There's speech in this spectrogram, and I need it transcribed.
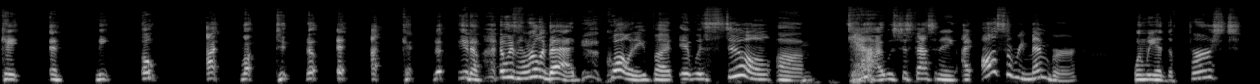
Kate and me. Oh, I what no, eh, I, you know, it was really bad quality, but it was still, um, yeah, it was just fascinating. I also remember when we had the first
